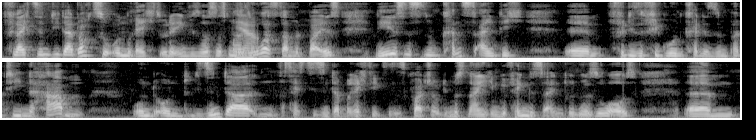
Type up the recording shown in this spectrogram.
vielleicht sind die da doch zu Unrecht oder irgendwie sowas, dass mal Ja. sowas damit bei ist. Nee, es ist, du kannst eigentlich ähm, für diese Figuren keine Sympathien haben. Und, und die sind da, was heißt, die sind da berechtigt, das ist Quatsch, aber die müssen eigentlich im Gefängnis sein, drücken wir es so aus. Ähm,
